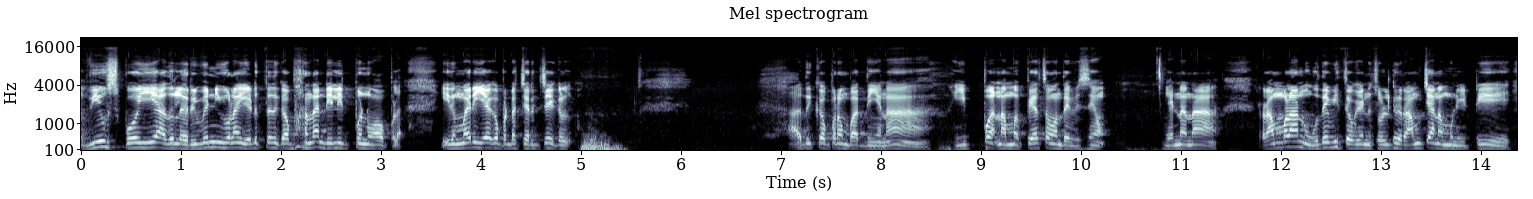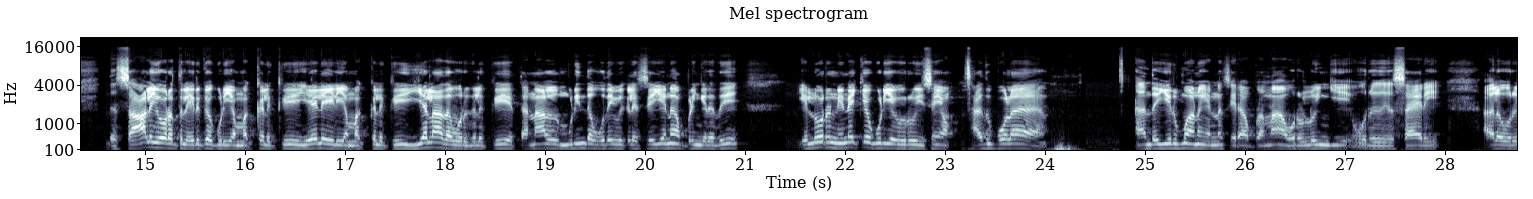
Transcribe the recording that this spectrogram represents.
வியூஸ் போய் அதில் ரிவென்யூலாம் எடுத்ததுக்கப்புறம் தான் டெலீட் பண்ணுவாப்புல. இது மாதிரி ஏகப்பட்ட சர்ச்சைகள். அதுக்கப்புறம் பார்த்தீங்கன்னா இப்போ நம்ம பேச வந்த விஷயம் என்னென்னா ரமலான் உதவித்தொகைன்னு சொல்லிட்டு ரம்ஜானை முன்னிட்டு இந்த சாலையோரத்தில் இருக்கக்கூடிய மக்களுக்கு ஏழை எளிய மக்களுக்கு இயலாதவர்களுக்கு தன்னால் முடிந்த உதவிகளை செய்யணும் அப்படிங்கிறது எல்லோரும் நினைக்கக்கூடிய ஒரு விஷயம். அதுபோல் அந்த இருமானம் என்ன செய்கிறாப்புலன்னா ஒரு லுங்கி ஒரு சாரீ அதில் ஒரு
